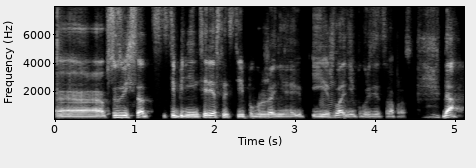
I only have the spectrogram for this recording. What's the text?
э, все зависит от степени интересности и погружения, и mm-hmm. желания погрузиться в вопрос. Да,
